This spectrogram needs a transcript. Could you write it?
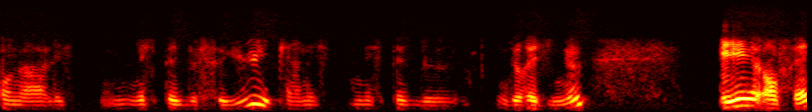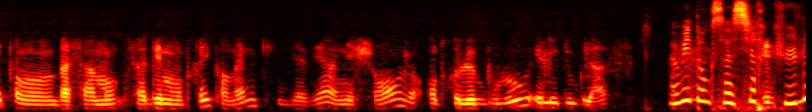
On a une espèce de feuillu et puis une espèce de, de résineux. Et en fait, on, bah, ça, a, mon- ça a démontré quand même qu'il y avait un échange entre le boulot et le Douglas. Ah oui, donc ça circule.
